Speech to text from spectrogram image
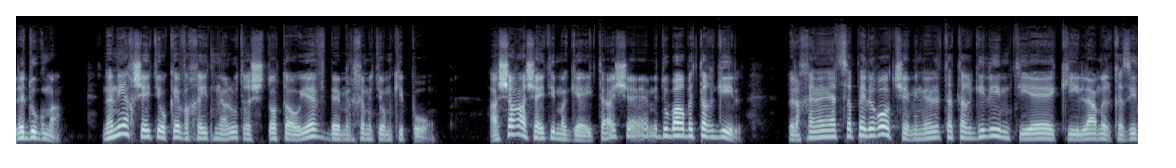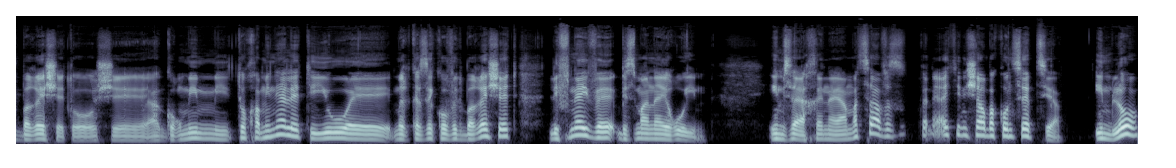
לדוגמה, נניח שהייתי עוקב אחרי התנהלות רשתות האויב במלחמת יום כיפור. ההשערה שהייתי מגיע איתה היא שמדובר בתרגיל, ולכן אני אצפה לראות שמנהלת התרגילים תהיה קהילה מרכזית ברשת, או שהגורמים מתוך המנהלת יהיו אה, מרכזי כובד ברשת לפני ובזמן האירועים. אם זה אכן היה המצב, אז כנראה הייתי נשאר בקונספציה. אם לא,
